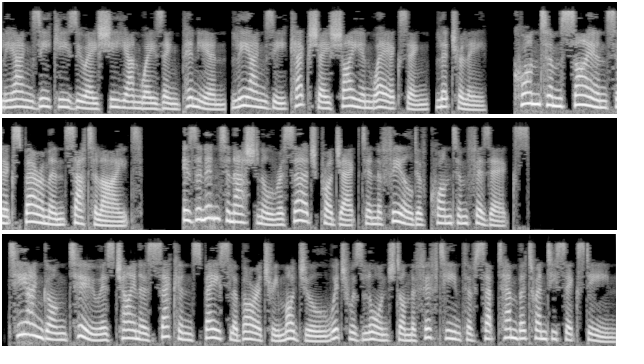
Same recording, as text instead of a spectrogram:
Liangzi Qizue Shi Yanweixing Pinyin, Liangzi Kekshe Shiyan Weiixing, literally, Quantum Science Experiment Satellite, is an international research project in the field of quantum physics. Tiangong 2 is China's second space laboratory module which was launched on 15 September 2016.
